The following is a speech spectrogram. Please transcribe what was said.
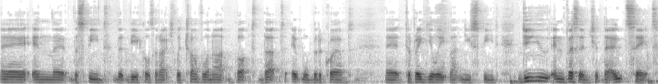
uh, in the, the speed that vehicles are actually travelling at, but that it will be required uh, to regulate that new speed. Do you envisage at the outset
